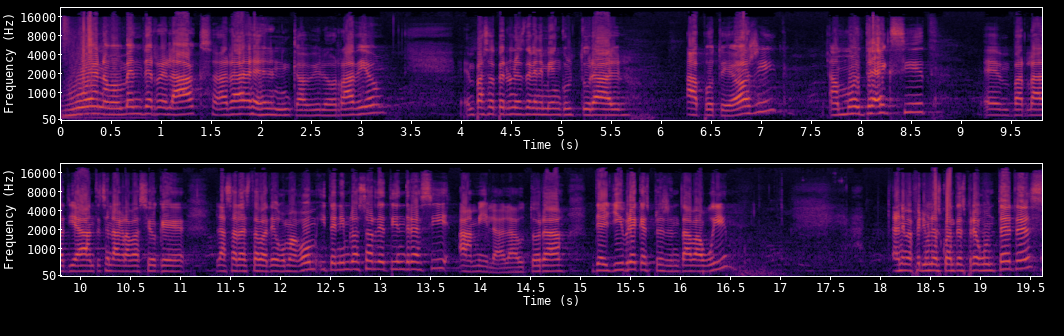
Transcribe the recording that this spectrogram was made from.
Bueno, moment de relax, ara en Cabiló Ràdio. Hem passat per un esdeveniment cultural apoteòsic, amb molt èxit. Hem parlat ja antes en la gravació que la sala estava de gom a gom i tenim la sort de tindre així a Mila, l'autora del llibre que es presentava avui. Anem a fer unes quantes preguntetes.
